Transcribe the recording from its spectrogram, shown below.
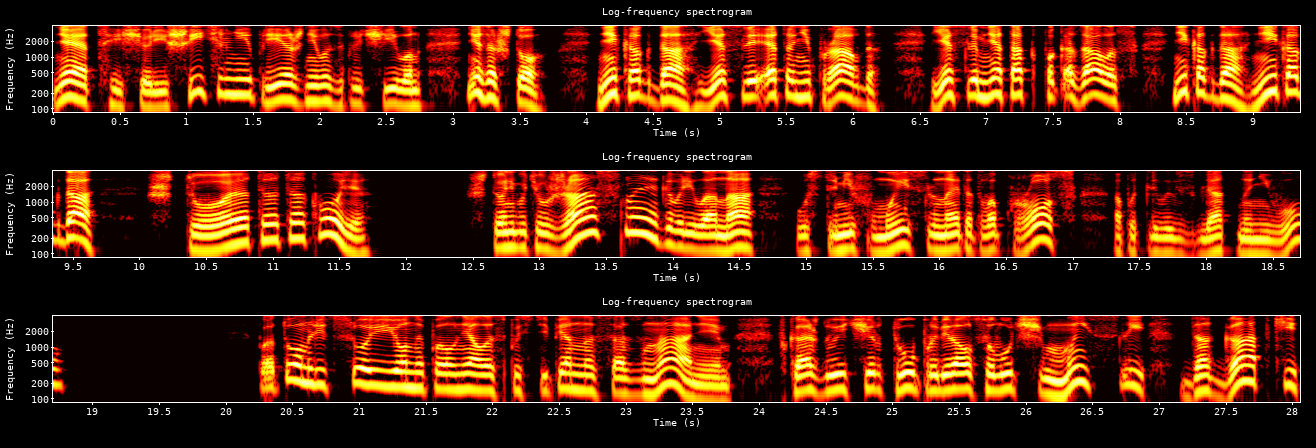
нет, еще решительнее прежнего заключил он. Ни за что, никогда, если это неправда, если мне так показалось, никогда, никогда. Что это такое?» «Что-нибудь ужасное?» — говорила она, устремив мысль на этот вопрос, а пытливый взгляд на него. Потом лицо ее наполнялось постепенно сознанием, в каждую черту пробирался луч мысли, догадки,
